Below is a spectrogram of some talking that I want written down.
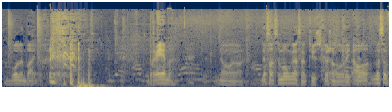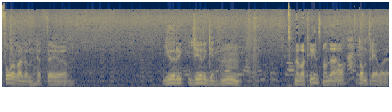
Wollenbeider. Bremer. Ja, ja. Det fanns så många sådana tyskar som var riktigt... Ja, men sen forwarden hette ju Jür, Jürgen. Mm. Men var Klinsmann där? Ja, de tre var det.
